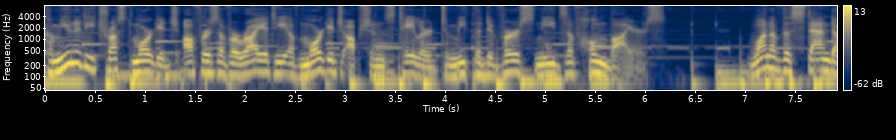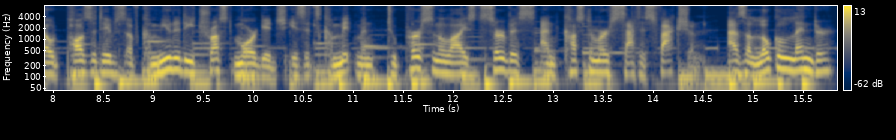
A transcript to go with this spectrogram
Community Trust Mortgage offers a variety of mortgage options tailored to meet the diverse needs of homebuyers. One of the standout positives of Community Trust Mortgage is its commitment to personalized service and customer satisfaction. As a local lender,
